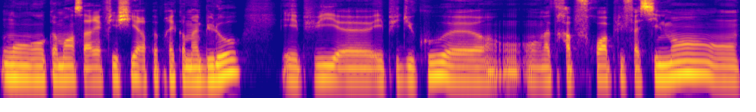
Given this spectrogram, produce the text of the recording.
on, commence à réfléchir à peu près comme un bulot. Et puis, euh, et puis du coup, euh, on, attrape froid plus facilement. On,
